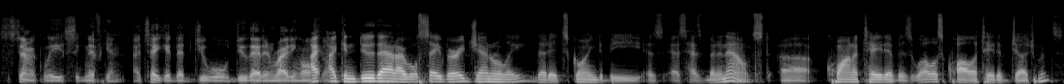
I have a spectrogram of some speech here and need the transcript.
systemically significant? I take it that you will do that in writing also. I, I can do that. I will say very generally that it's going to be, as, as has been announced, uh, quantitative as well as qualitative judgments.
